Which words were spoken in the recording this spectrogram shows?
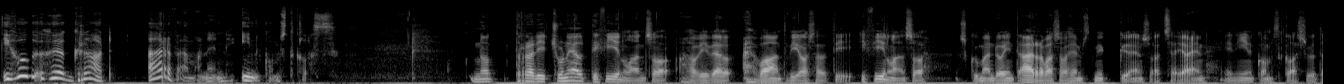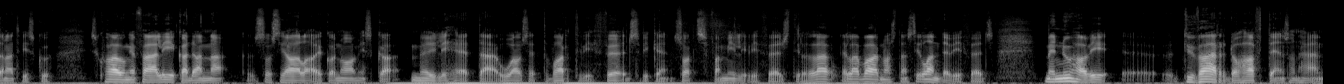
I hur hög grad ärver man en inkomstklass? No, traditionellt i Finland så har vi väl vant vid oss att i, i Finland så skulle man då inte ärva så hemskt mycket än så att säga en, en inkomstklass utan att vi skulle, vi skulle ha ungefär likadana sociala och ekonomiska möjligheter oavsett vart vi föds, vilken sorts familj vi föds till eller, eller var någonstans i landet vi föds. Men nu har vi eh, tyvärr då haft en sån här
